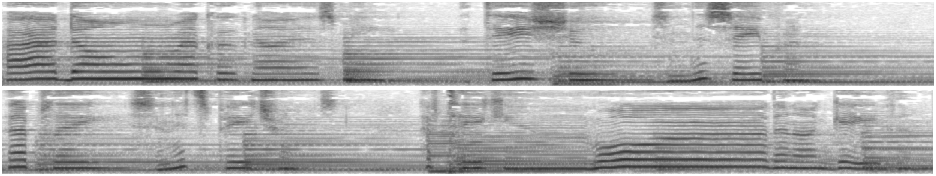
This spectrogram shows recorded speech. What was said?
I don't recognize me. That these shoes and this apron, that place and its patrons have taken more than I gave them.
